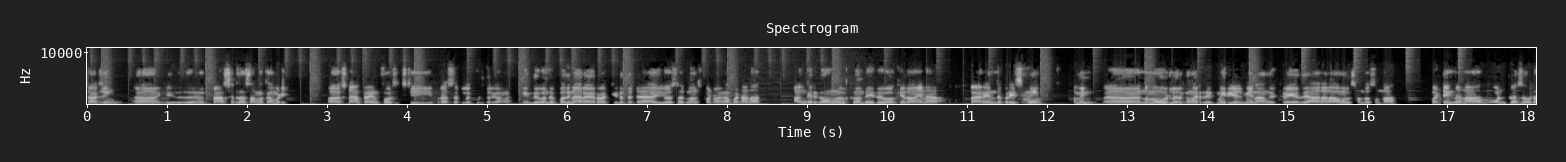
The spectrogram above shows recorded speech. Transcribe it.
charging processor தான் செம காமெடி ஸ்னாப் ட்ராகன் ஃபோர் சிக்ஸ்டி ப்ராசர்ல கொடுத்துருக்காங்க. இது வந்து பதினாறாயிரம் ரூபாய் கிட்டத்தட்ட யூஎஸ்ஆர் லான்ச் பண்றாங்க. பட் ஆனா அங்க இருக்கவங்களுக்கு வந்து இது ஓகே தான். ஏன்னா வேற எந்த பிரைஸுமே ஐ மீன் நம்ம ஊர்ல இருக்க மாதிரி ரெட்மி ரியல்மி எல்லாம் அங்க கிடையாது. அதனால அவங்களுக்கு சந்தோஷம் தான். பட் என்னன்னா ஒன் பிளஸோட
